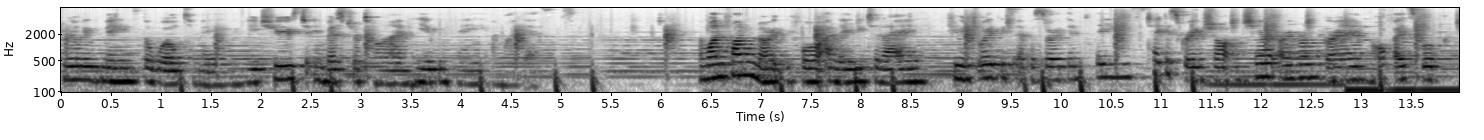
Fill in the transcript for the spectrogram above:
truly means the world to me when you choose to invest your time here with me and my guests. And one final note before I leave you today if you enjoyed this episode, then please take a screenshot and share it over on the gram or Facebook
